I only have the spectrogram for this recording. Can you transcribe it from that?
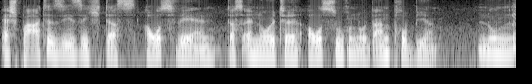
ersparte sie sich das Auswählen, das erneute Aussuchen und Anprobieren. Nun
